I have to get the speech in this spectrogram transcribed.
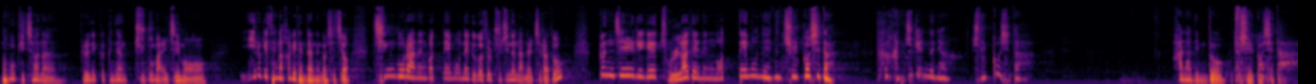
너무 귀찮아. 그러니까 그냥 주고 말지 뭐. 이렇게 생각하게 된다는 것이죠. 친구라는 것 때문에 그것을 주지는 않을지라도 끈질기게 졸라대는 것 때문에는 줄 것이다. 그거 안 주겠느냐? 줄 것이다. 하나님도 주실 것이다.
